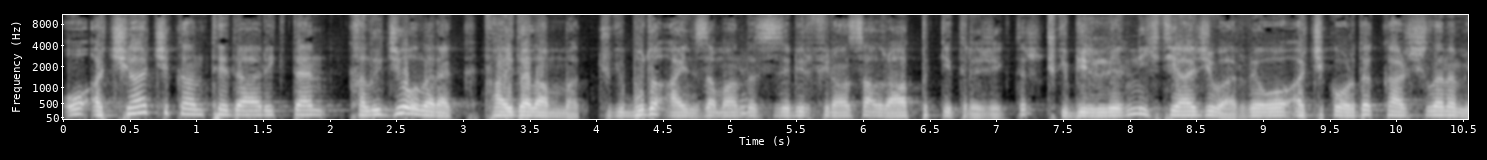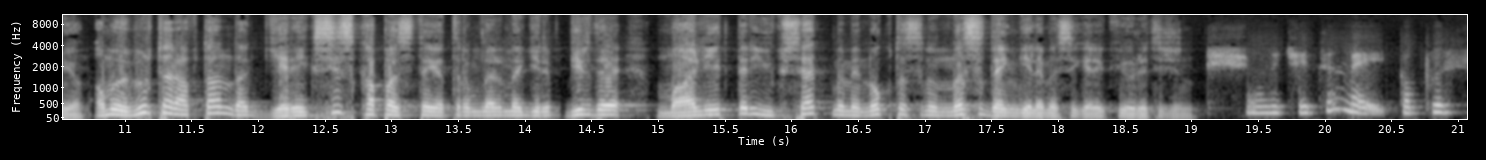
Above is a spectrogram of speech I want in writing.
o açığa çıkan tedarikten kalıcı olarak faydalanmak. Çünkü bu da aynı zamanda size bir finansal rahatlık getirecektir. Çünkü birilerinin ihtiyacı var ve o açık orada karşılanamıyor. Ama öbür taraftan da gereksiz kapasite yatırımlarına girip bir de maliyetleri yükseltmeme noktasını nasıl dengelemesi gerekiyor üreticinin? Şimdi Çetin Bey kapasite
